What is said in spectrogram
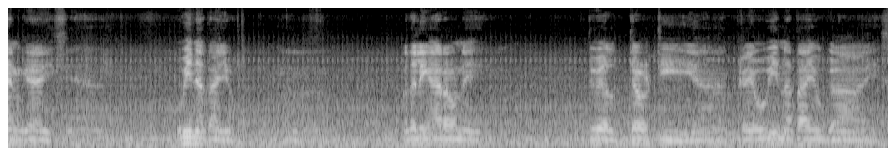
Ayan guys. Ayan. Uwi na tayo. Ah, Madaling araw na eh. 12.30. Yan. Kaya uwi na tayo guys.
